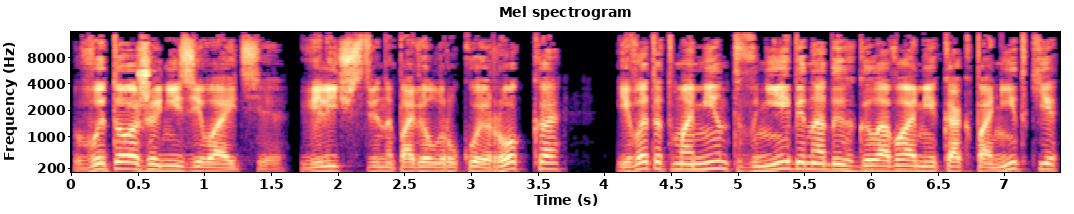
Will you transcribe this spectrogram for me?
Вы тоже не зевайте, величественно повел рукой Рокко, и в этот момент в небе над их головами, как по нитке,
